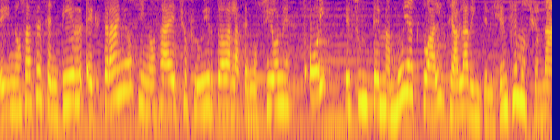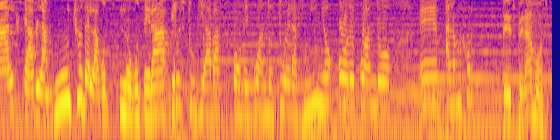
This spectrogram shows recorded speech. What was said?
y nos hace sentir extraños y nos ha hecho fluir todas las emociones. Hoy es un tema muy actual, se habla de inteligencia emocional, se habla mucho de la logoterapia. Tú estudiabas o de cuando tú eras niño o de cuando eh, a lo mejor... Te esperamos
